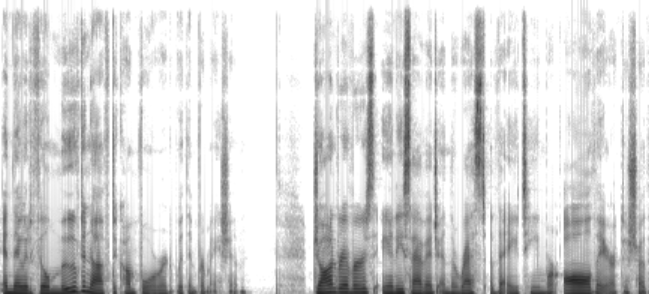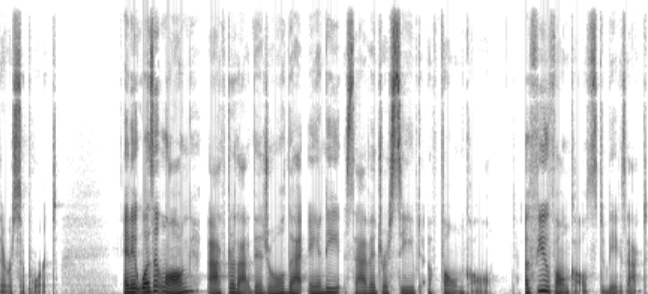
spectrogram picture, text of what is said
and they would feel moved enough to come forward with information. John Rivers, Andy Savage, and the rest of the A team were all there to show their support. And it wasn't long after that vigil that Andy Savage received a phone call. A few phone calls, to be exact.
